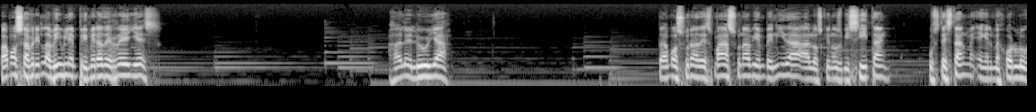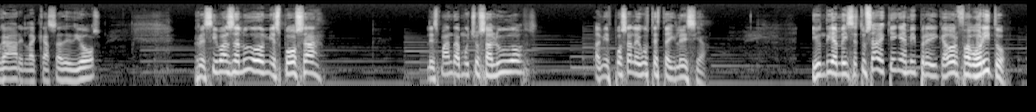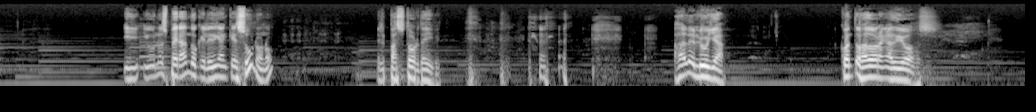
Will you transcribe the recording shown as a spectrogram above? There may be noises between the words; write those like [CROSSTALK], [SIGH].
Vamos a abrir la Biblia en Primera de Reyes. Aleluya. Damos una vez más una bienvenida a los que nos visitan. Usted está en el mejor lugar, en la casa de Dios. Reciban saludos de mi esposa. Les manda muchos saludos. A mi esposa le gusta esta iglesia. Y un día me dice, ¿tú sabes quién es mi predicador favorito? Y, uno esperando que le digan que es uno, ¿no? El pastor David. [LAUGHS] Aleluya. ¿Cuántos adoran a Dios?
